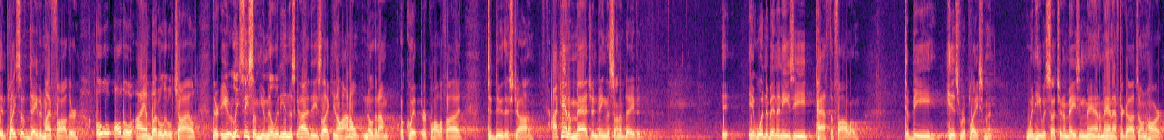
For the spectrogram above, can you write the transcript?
in place of David my father, oh, although I am but a little child. There, you at least see some humility in this guy that he's like, you know, I don't know that I'm equipped or qualified to do this job. I can't imagine being the son of David. It, it wouldn't have been an easy path to follow to be his replacement when he was such an amazing man, a man after God's own heart.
